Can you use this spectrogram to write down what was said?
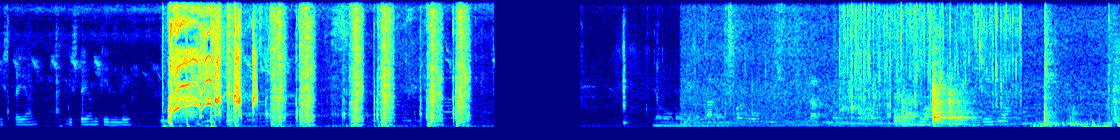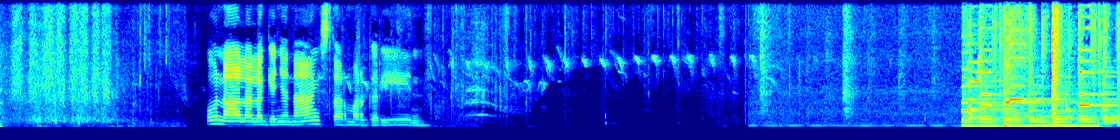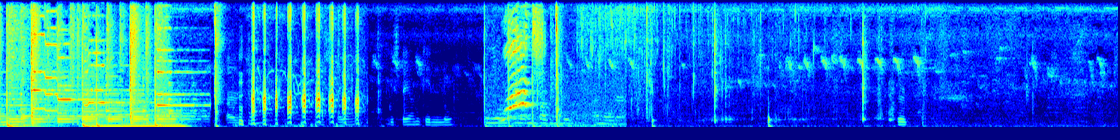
Lista yan. Lista yan kilo. Una, lalagyan niya ng star margarine. Yung kilo. What?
